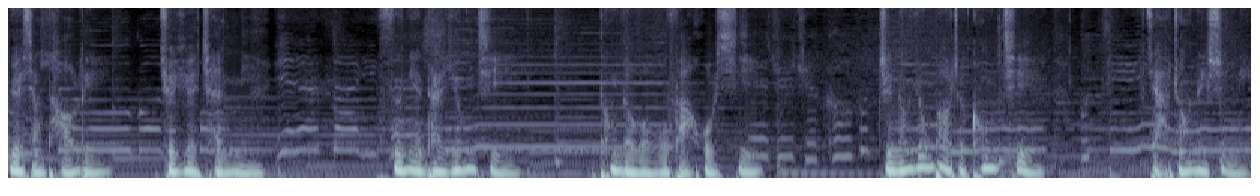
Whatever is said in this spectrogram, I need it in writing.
越想逃离，却越沉迷。思念太拥挤，痛得我无法呼吸，只能拥抱着空气，假装那是你，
